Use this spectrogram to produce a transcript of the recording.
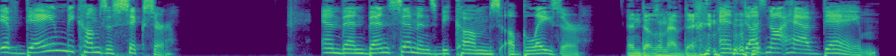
if Dame becomes a Sixer, and then Ben Simmons becomes a Blazer, and doesn't have Dame. and does not have Dame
